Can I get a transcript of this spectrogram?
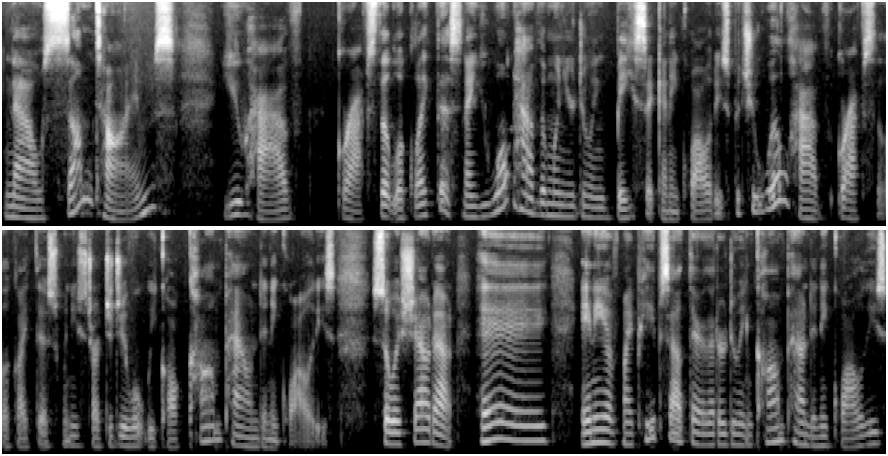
Now, sometimes you have graphs that look like this. Now, you won't have them when you're doing basic inequalities, but you will have graphs that look like this when you start to do what we call compound inequalities. So a shout out, hey, any of my peeps out there that are doing compound inequalities,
